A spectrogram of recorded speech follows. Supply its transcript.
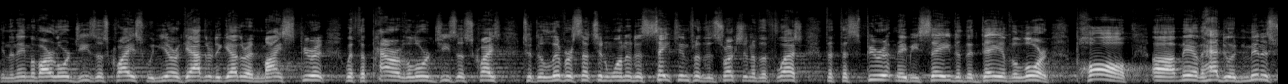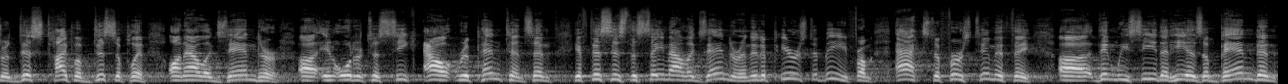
in the name of our Lord Jesus Christ, when ye are gathered together in my spirit with the power of the Lord Jesus Christ to deliver such an one unto Satan for the destruction of the flesh, that the spirit may be saved in the day of the Lord. Paul uh, may have had to administer this type of discipline on Alexander uh, in order to seek out repentance. And if this is the same Alexander, and it appears to be from Acts to 1 Timothy, uh, then we see that he has abandoned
